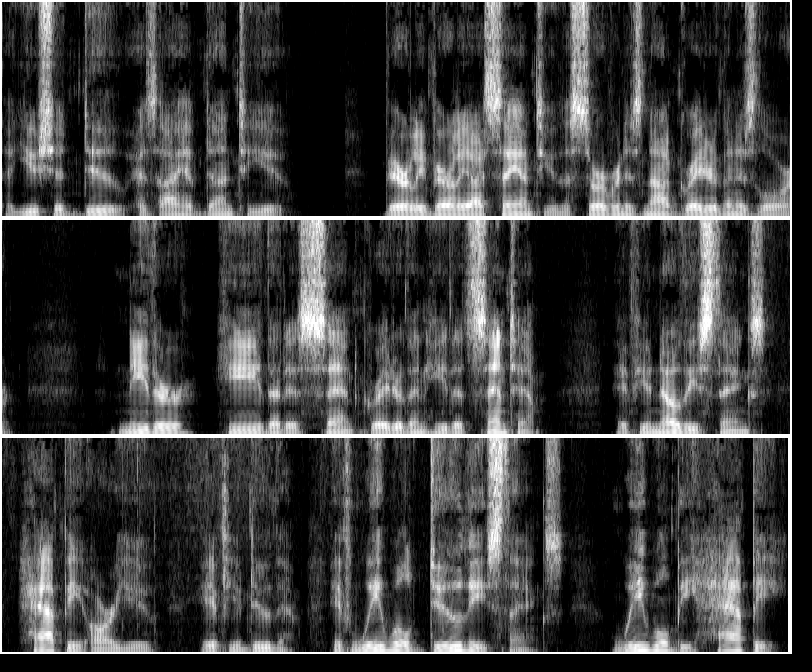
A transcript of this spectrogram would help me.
that you should do as I have done to you. Verily, verily, I say unto you, the servant is not greater than his Lord, neither he that is sent greater than he that sent him. If you know these things, happy are you if you do them. If we will do these things, we will be happy.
